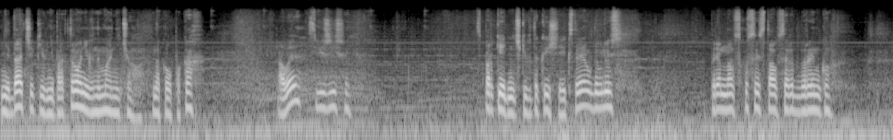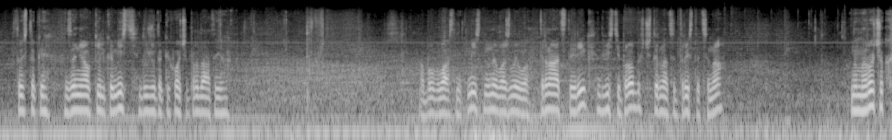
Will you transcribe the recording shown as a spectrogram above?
Ні датчиків, ні парктронів, нема нічого на ковпаках. Але свіжіший. Паркетничків такий ще X-Trail дивлюсь. Прям навскоси став серед ринку. Хтось таки зайняв кілька місць, дуже таки хоче продати його. Або власник місць, ну неважливо. 13 рік, 200 пробіг, 14300 ціна. Номерочок,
